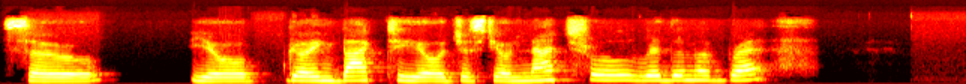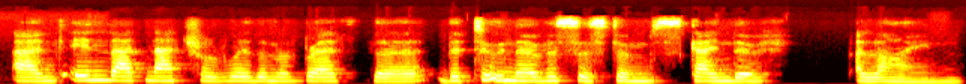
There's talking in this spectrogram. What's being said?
So you're going back to your just your natural rhythm of breath. And in that natural rhythm of breath, the, the two nervous systems kind of align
